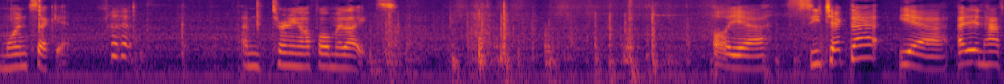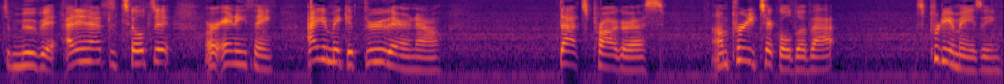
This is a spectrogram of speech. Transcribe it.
One second. I'm turning off all my lights. Oh yeah, see check that? Yeah, I didn't have to move it. I didn't have to tilt it or anything. I can make it through there now. That's progress. I'm pretty tickled of that. It's pretty amazing.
